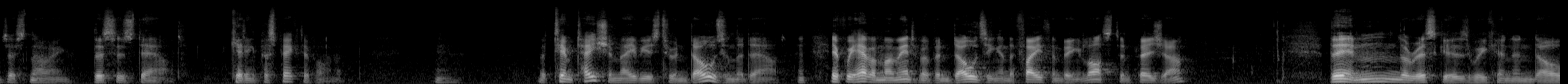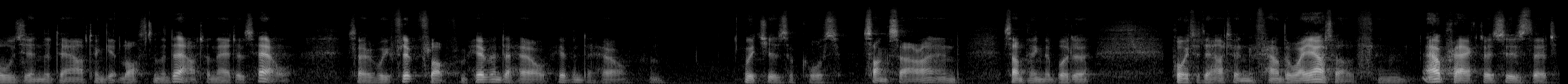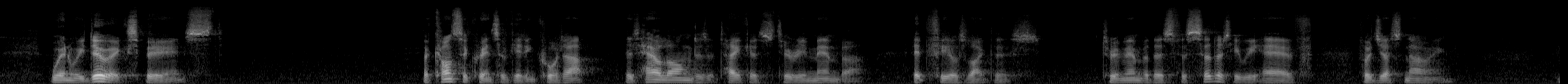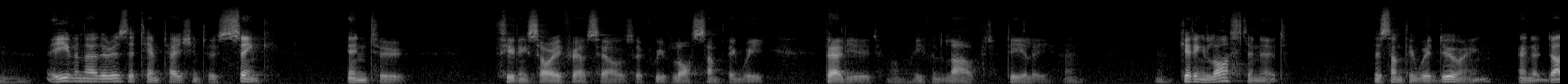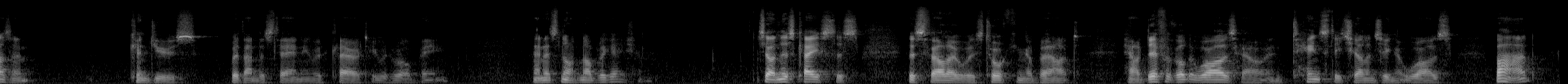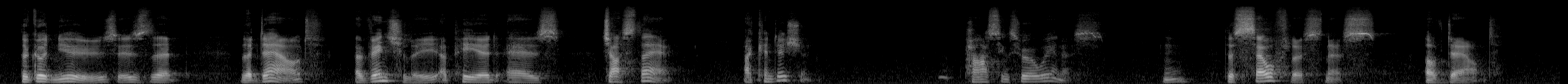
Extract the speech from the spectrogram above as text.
Just knowing this is doubt, getting perspective on it. The temptation maybe is to indulge in the doubt. If we have a momentum of indulging in the faith and being lost in pleasure, then the risk is we can indulge in the doubt and get lost in the doubt, and that is hell. So we flip flop from heaven to hell, heaven to hell, which is, of course, samsara and something the Buddha pointed out and found the way out of. And our practice is that when we do experience the consequence of getting caught up, is how long does it take us to remember it feels like this? To remember this facility we have for just knowing. Yeah. Even though there is a temptation to sink into feeling sorry for ourselves if we've lost something we valued or even loved dearly. Getting lost in it is something we're doing, and it doesn't conduce with understanding, with clarity, with well being. And it's not an obligation. So in this case, this, this fellow was talking about how difficult it was, how intensely challenging it was. But the good news is that the doubt eventually appeared as just that a condition passing through awareness. Yeah? The selflessness of doubt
